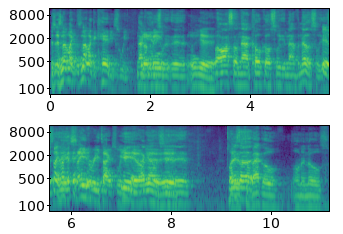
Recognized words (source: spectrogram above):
It's, it's not like it's not like a candy sweet. Not you know candy what I mean? sweet, yeah. Yeah. But also not cocoa sweet and not vanilla sweet. Yeah, it's So, like, like a savory type sweet. Yeah, you know? I got what yeah, you yeah. said. But Like it's it's uh, tobacco on the nose.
